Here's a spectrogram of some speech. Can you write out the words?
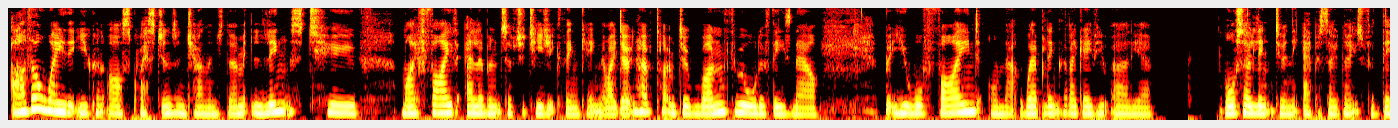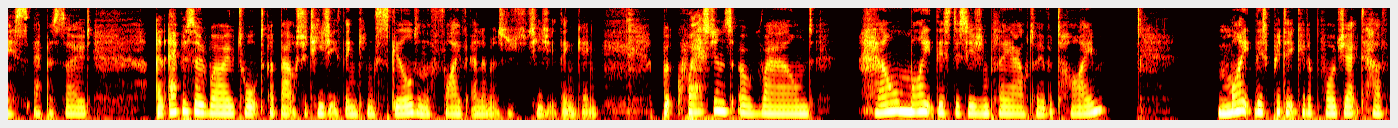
other way that you can ask questions and challenge them it links to my five elements of strategic thinking. Now, I don't have time to run through all of these now, but you will find on that web link that I gave you earlier, also linked to in the episode notes for this episode, an episode where I talked about strategic thinking skills and the five elements of strategic thinking, but questions around how might this decision play out over time? Might this particular project have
